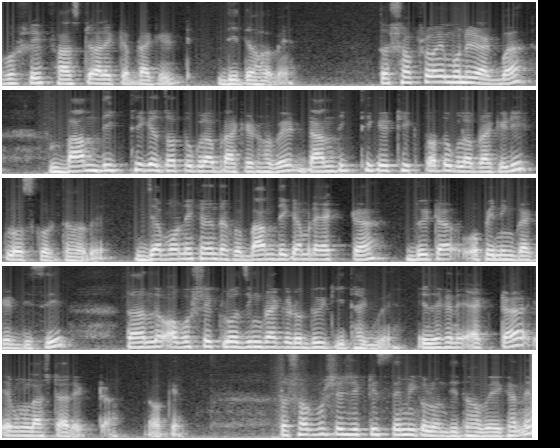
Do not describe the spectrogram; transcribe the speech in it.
অবশ্যই ফার্স্টে আরেকটা ব্র্যাকেট দিতে হবে। তো সবসময় মনে রাখবা, বাম দিক থেকে যতগুলো ব্র্যাকেট হবে, ডান দিক থেকে ঠিক ততগুলো ব্র্যাকেটই ক্লোজ করতে হবে। যেমন এখানে দেখো, বাম দিকে আমরা একটা, দুইটা ওপেনিং ব্র্যাকেট দিছি। তাহলে অবশ্যই ক্লোজিং ব্র্যাকেটও দুইটি থাকবে। এই যেখানে একটা এবং লাস্টে আরেকটা ওকে তো সর্বশেষ একটি সেমিকোলন দিতে হবে এখানে।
